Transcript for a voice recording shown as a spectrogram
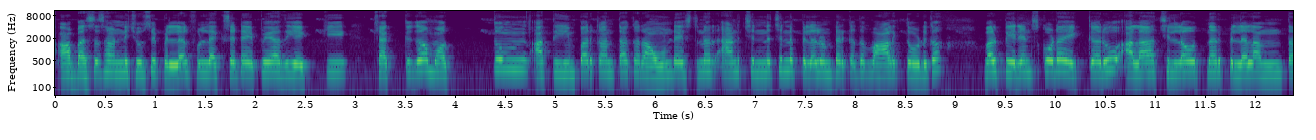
ఆ బస్సెస్ అన్నీ చూసి పిల్లలు ఫుల్ ఎక్సైట్ అయిపోయి అది ఎక్కి చక్కగా మొత్తం ఆ థీమ్ పార్క్ అంతా ఒక రౌండ్ వేస్తున్నారు. అండ్ చిన్న చిన్న పిల్లలు ఉంటారు కదా వాళ్ళకి తోడుగా వాళ్ళ పేరెంట్స్ కూడా ఎక్కరు. అలా చిల్ అవుతున్నారు పిల్లలంతా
